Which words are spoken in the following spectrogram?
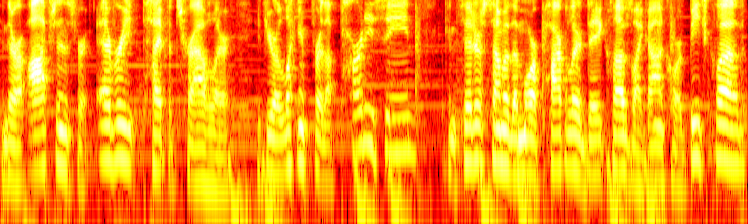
and there are options for every type of traveler. If you are looking for the party scene, consider some of the more popular day clubs like Encore Beach Club,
